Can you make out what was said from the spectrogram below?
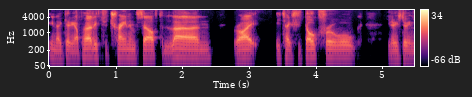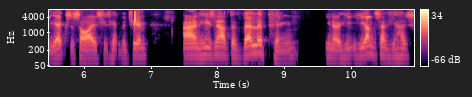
you know getting up early to train himself to learn right? He takes his dog for a walk you know he's doing the exercise he's hitting the gym and he's now developing you know he, he understands he has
